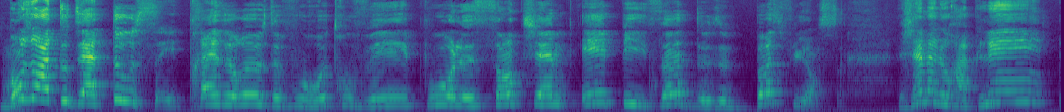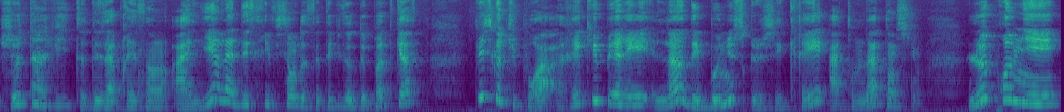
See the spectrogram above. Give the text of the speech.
Bonjour à toutes et à tous et très heureuse de vous retrouver pour le centième épisode de The Boss Fluence. J'aime à le rappeler, je t'invite dès à présent à lire la description de cet épisode de podcast puisque tu pourras récupérer l'un des bonus que j'ai créé à ton attention. Le premier,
